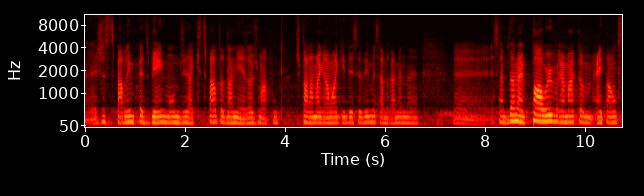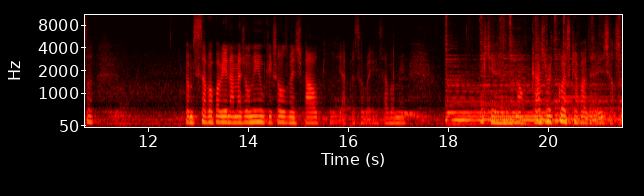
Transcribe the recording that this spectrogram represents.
Euh, juste parler me fait du bien. Le monde dit à qui tu parles, dans le niaiseur, je m'en fous. Je parle à ma grand-mère qui est décédée, mais ça me ramène. euh, euh, ça me donne un power vraiment comme intense. Comme si ça va pas bien dans ma journée ou quelque chose, mais je parle, puis après ça, ben, ça va mieux. Fait que, non, quand je veux de quoi, je suis capable d'aller le chercher.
